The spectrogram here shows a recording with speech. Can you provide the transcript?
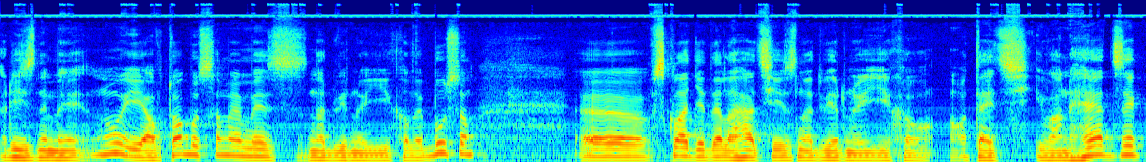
різними ну і автобусами. Ми з надвірної їхали бусом. Е, В складі делегації з надвірної їхав отець Іван Гедзик,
